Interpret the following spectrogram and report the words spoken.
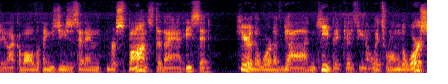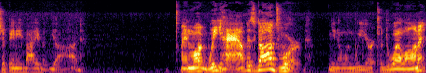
See, like of all the things Jesus said in response to that, he said, hear the word of God and keep it because, you know, it's wrong to worship anybody but God. And what we have is God's word, you know, and we are to dwell on it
